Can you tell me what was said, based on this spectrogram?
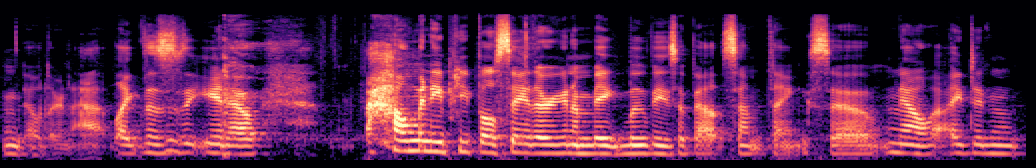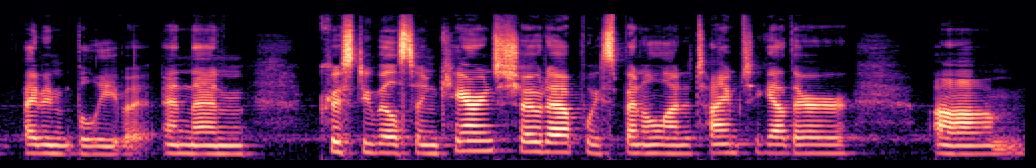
no, they're not. Like, this is, you know, how many people say they're going to make movies about something? So no, I didn't. I didn't believe it. And then Krysty Wilson-Cairns showed up. We spent a lot of time together, um,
